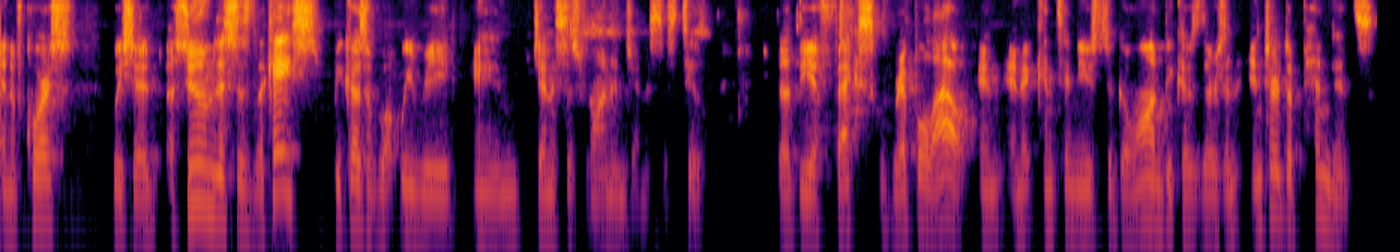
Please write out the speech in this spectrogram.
And of course, we should assume this is the case because of what we read in Genesis 1 and Genesis 2 that the effects ripple out and, and it continues to go on because there's an interdependence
